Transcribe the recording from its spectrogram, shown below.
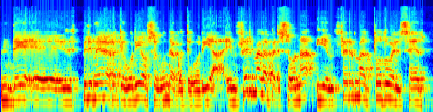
de eh, primera categoría o segunda categoría. Enferma la persona y enferma todo el ser.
